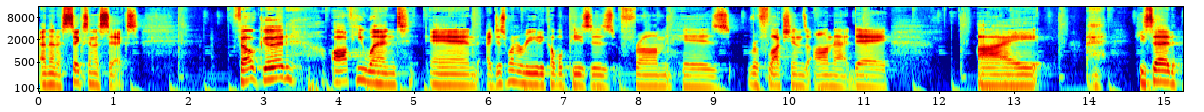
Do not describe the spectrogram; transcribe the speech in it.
and then a six and a six. Felt good. Off he went. And I just want to read a couple pieces from his reflections on that day. I, he said,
